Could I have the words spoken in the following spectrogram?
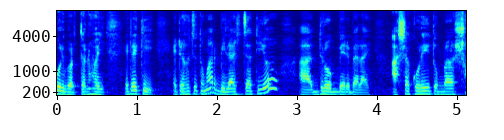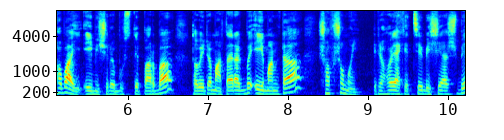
পরিবর্তন হয়। এটা কি? এটা হচ্ছে তোমার বিলাস জাতীয় দ্রব্যের বেলায়। আশা করি তোমরা সবাই এই বিষয়টা বুঝতে পারবা। তবে এটা মাথায় রাখবে, এই মানটা সবসময় এটা হয় একের চেয়ে বেশি আসবে,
